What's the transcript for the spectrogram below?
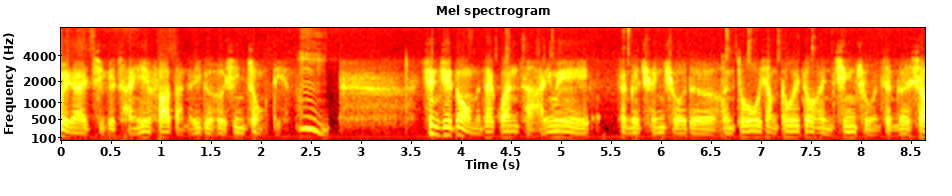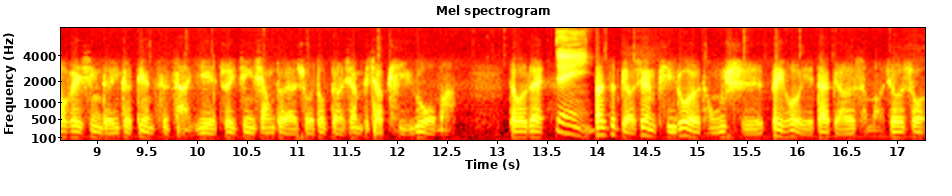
未来几个产业发展的一个核心重点。嗯，现阶段我们在观察，因为整个全球的很多，我想各位都很清楚，整个消费性的一个电子产业最近相对来说都表现比较疲弱嘛，对不对？对，但是表现疲弱的同时，背后也代表了什么？就是说，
